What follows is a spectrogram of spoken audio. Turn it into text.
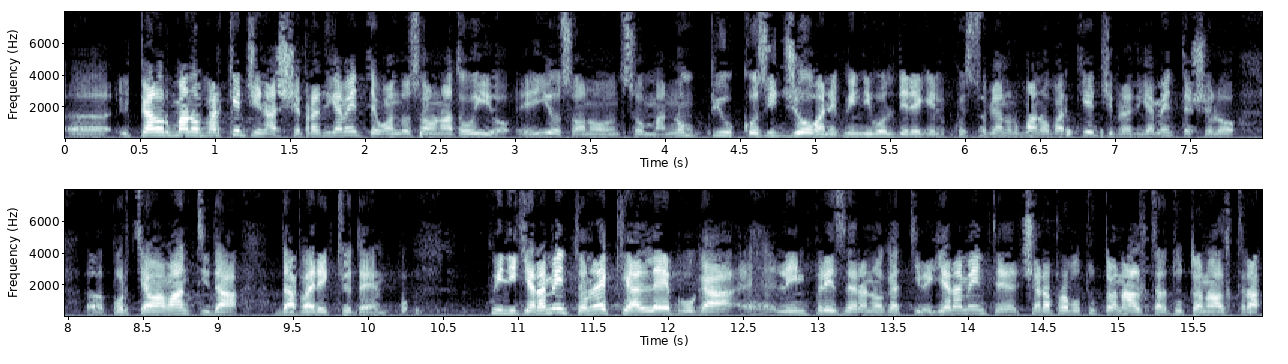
eh, il piano urbano parcheggi nasce praticamente quando sono nato io e io sono insomma non più così giovane, quindi vuol dire che questo piano urbano parcheggi praticamente ce lo eh, portiamo avanti da, da, parecchio tempo. Quindi chiaramente non è che all'epoca eh, le imprese erano cattive, chiaramente c'era proprio tutta un'altra, tutta un'altra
